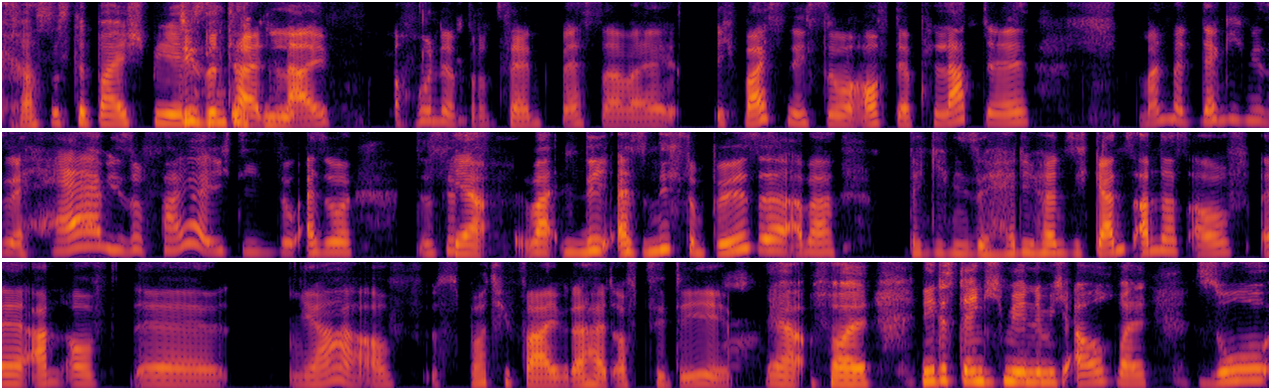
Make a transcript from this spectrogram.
krasseste Beispiel. Die sind halt live 100% besser, weil ich weiß nicht, so auf der Platte, manchmal denke ich mir so, hä, wieso feiere ich die so? Also, das ist Ja. war also nicht so böse, aber denke ich mir so, hä, die hören sich ganz anders auf, äh, an auf, äh, ja, auf Spotify oder halt auf CD. Ja, voll. Nee, das denke ich mir nämlich auch, weil so,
